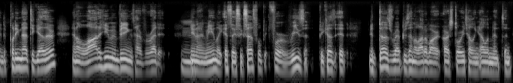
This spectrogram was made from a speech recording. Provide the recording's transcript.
into putting that together, and a lot of human beings have read it. Mm. You know what I mean? Like it's a successful for a reason because it it does represent a lot of our our storytelling elements and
